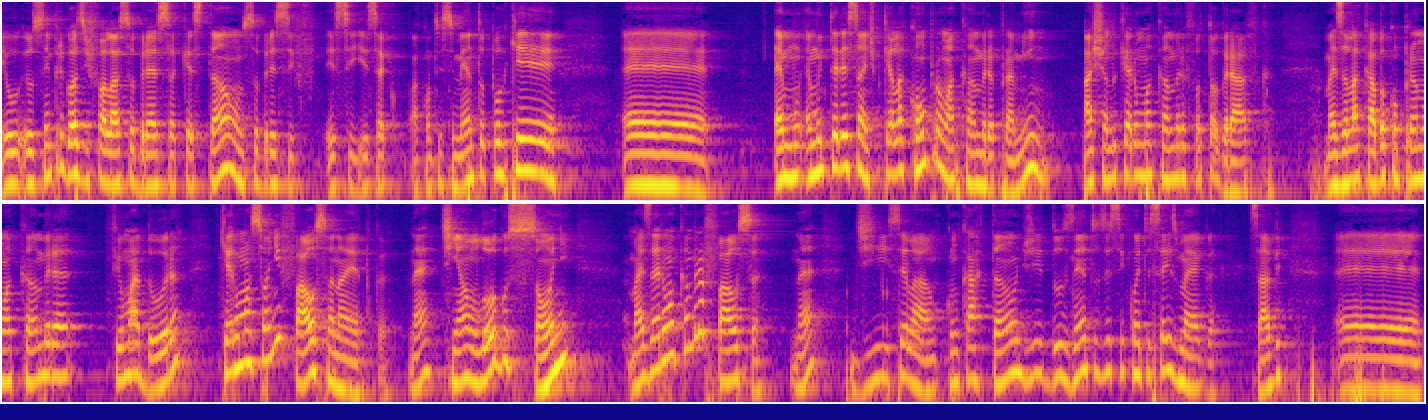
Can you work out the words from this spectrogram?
eu, eu sempre gosto de falar sobre essa questão, sobre esse, esse, esse acontecimento, porque é, é, é muito interessante, porque ela compra uma câmera para mim achando que era uma câmera fotográfica, mas ela acaba comprando uma câmera filmadora que era uma Sony falsa na época, né? Tinha logo Sony, mas era uma câmera falsa, né? De, sei lá, com um cartão de 256 mega, sabe? É,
